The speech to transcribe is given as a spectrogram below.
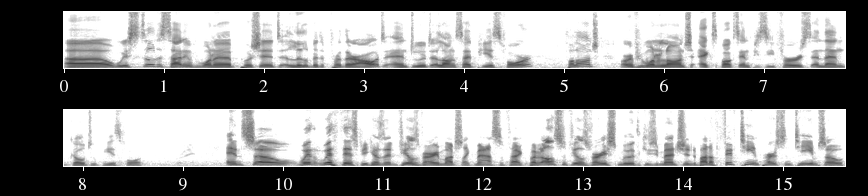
Uh, we're still deciding if we want to push it a little bit further out and do it alongside PS4 for launch, or if we want to launch Xbox and PC first and then go to PS4. And so with with this, because it feels very much like Mass Effect, but it also feels very smooth because you mentioned about a 15 person team. So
